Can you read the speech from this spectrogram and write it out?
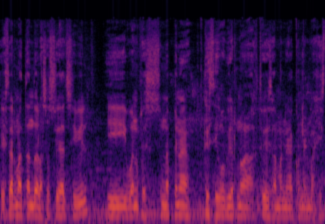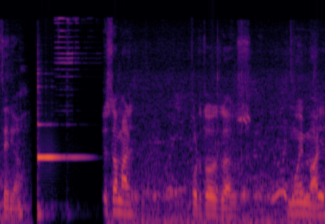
estar matando a la sociedad civil y bueno, pues es una pena que este gobierno actúe de esa manera con el magisterio, ¿no? Está mal, por todos lados, muy mal.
